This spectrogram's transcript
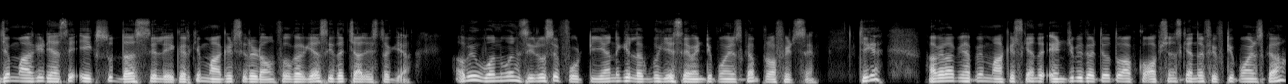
जब मार्केट यहाँ से 110 से लेकर के मार्केट सीधा डाउनफॉल कर गया, सीधा 40 तक गया। अभी 110 से 40 यानी कि लगभग ये 70 पॉइंट्स का प्रॉफिट है। ठीक है? अगर आप यहाँ पे मार्केट्स के अंदर एंट्री भी करते हो तो आपको ऑप्शंस के अंदर 50 पॉइंट्स का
